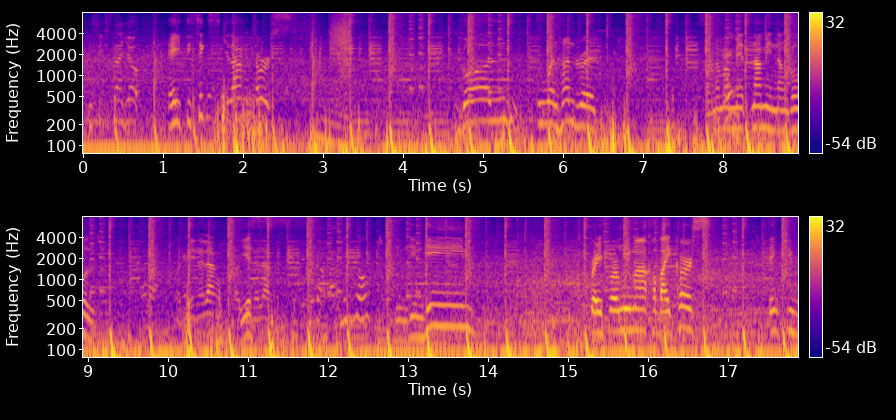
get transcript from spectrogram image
86 na, Jo. 86 kilometers. Goal to 100. Sana ma-meet namin ng goal. Pag na lang. Pag Yes. na lang. Maraming no? Game, game, game. Pray for me mga kabikers. Thank you.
